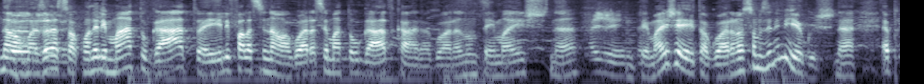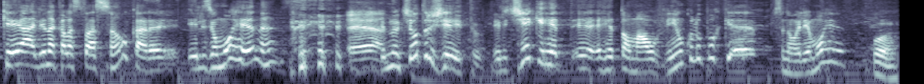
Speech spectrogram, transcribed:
Não, mas olha só, quando ele mata o gato, aí ele fala assim: não, agora você matou o gato, cara, agora não tem mais, né? Jeito, não tem mais jeito, agora nós somos inimigos, né? É porque ali naquela situação, cara, eles iam morrer, né? É. ele não tinha outro jeito. Ele tinha que eh, retomar o vínculo porque senão ele ia morrer. Pô,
